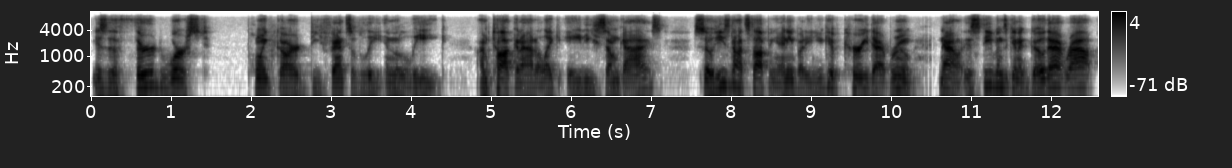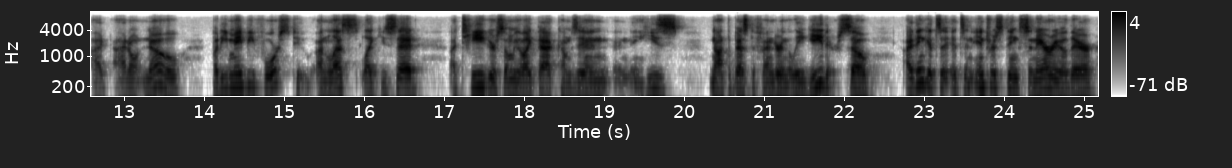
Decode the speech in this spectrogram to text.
is the third worst point guard defensively in the league. I'm talking out of like 80 some guys. So he's not stopping anybody. You give Curry that room. Now, is Stevens going to go that route? I, I don't know, but he may be forced to, unless, like you said, a Teague or somebody like that comes in and he's not the best defender in the league either. So I think it's a, it's an interesting scenario there.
